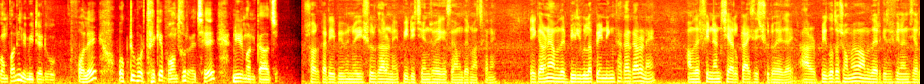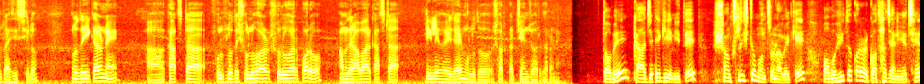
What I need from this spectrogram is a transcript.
কোম্পানি লিমিটেডও। ফলে অক্টোবর থেকে বন্ধ রয়েছে নির্মাণ কাজ। সরকারি বিভিন্ন ইস্যুর কারণে পিডি চেঞ্জ হয়ে গেছে আমাদের মাঝখানে। এই কারণে আমাদের বিলগুলো পেন্ডিং থাকার কারণে আমাদের ফিনান্সিয়াল ক্রাইসিস শুরু হয়ে যায়। আর বিগত সময়েও আমাদের কিছু ফিনান্সিয়াল ক্রাইসিস ছিল। মূলত এই কারণে কাজটা ফুল ফ্লোতে শুরু হওয়ার শুরু হওয়ার পরও আমাদের আবার কাজটা ডিলে হয়ে যায় মূলত সরকার চেঞ্জ হওয়ার কারণে। তবে কাজ এগিয়ে নিতে সংশ্লিষ্ট মন্ত্রণালয়কে অবহিত করার কথা জানিয়েছেন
